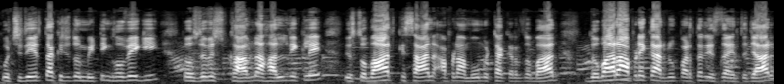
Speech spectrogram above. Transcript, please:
ਕੁਝ ਦੇਰ ਤੱਕ ਜਦੋਂ ਮੀਟਿੰਗ ਹੋਵੇਗੀ ਤਾਂ ਉਸ ਦੇ ਵਿੱਚ ਸੁਖਾਵਨਾ ਹੱਲ ਨਿਕਲੇ। ਇਸ ਤੋਂ ਬਾਅਦ ਕਿਸਾਨ ਆਪਣਾ ਮੂੰਹ ਮਿੱਠਾ ਕਰਨ ਤੋਂ ਬਾਅਦ ਦੁਬਾਰਾ ਆਪਣੇ ਘਰ ਨੂੰ ਪਰਤਣ ਇਸ ਦਾ ਇੰਤਜ਼ਾਰ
